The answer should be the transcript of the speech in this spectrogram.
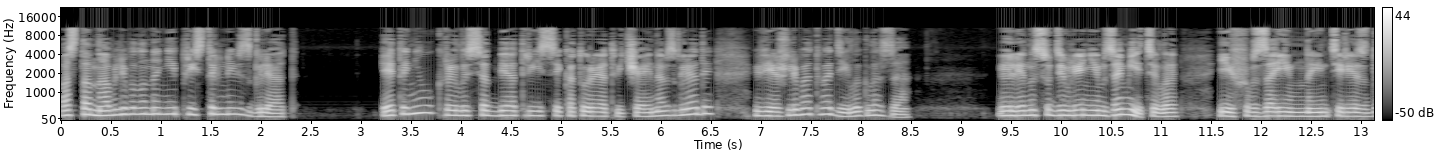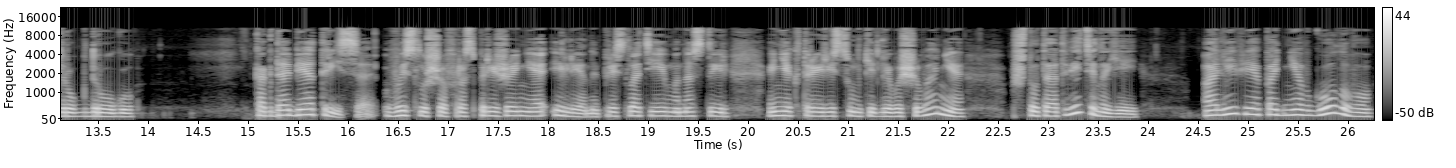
останавливала на ней пристальный взгляд. Это не укрылось от Беатрисы, которая, отвечая на взгляды, вежливо отводила глаза. Елена с удивлением заметила их взаимный интерес друг к другу. Когда Беатриса, выслушав распоряжение Елены прислать ей в монастырь некоторые рисунки для вышивания, что-то ответила ей — Оливия, подняв голову,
